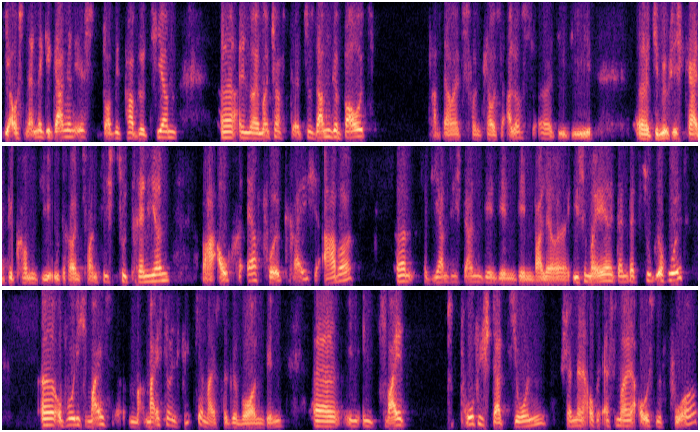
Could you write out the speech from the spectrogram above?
die auseinandergegangen ist, dort mit Pablo Thiam äh, eine neue Mannschaft äh, zusammengebaut. Habe damals von Klaus Allofs äh, die, die, äh, die Möglichkeit bekommen, die U23 zu trainieren. War auch erfolgreich, aber ähm, die haben sich dann den, den, den Baller Ismail dann dazu geholt äh, obwohl ich Meister, Meister und Vizemeister geworden bin, äh, in, in zwei Profistationen stand dann auch erstmal außen vor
